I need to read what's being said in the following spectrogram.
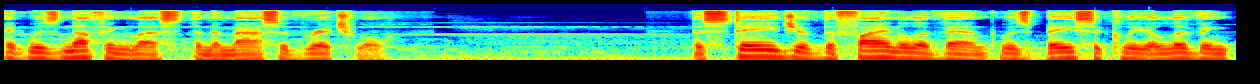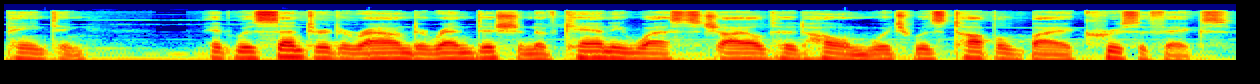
It was nothing less than a massive ritual. The stage of the final event was basically a living painting. It was centered around a rendition of Kanye West's childhood home which was toppled by a crucifix,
